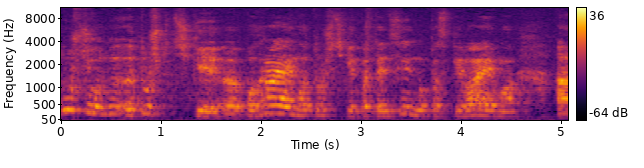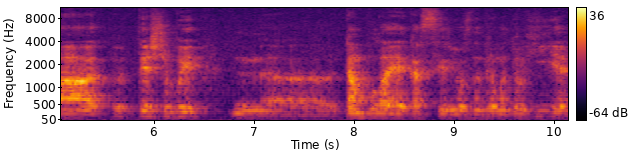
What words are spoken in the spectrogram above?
ну що ну, трошечки пограємо, трошечки потанцюємо, поспіваємо, а те, щоби там була якась серйозна драматургія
